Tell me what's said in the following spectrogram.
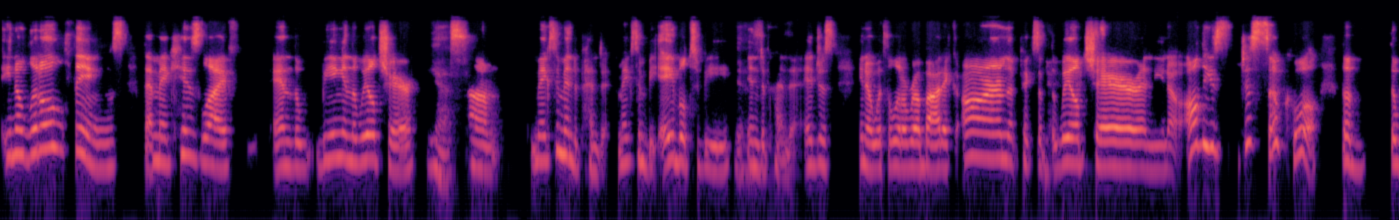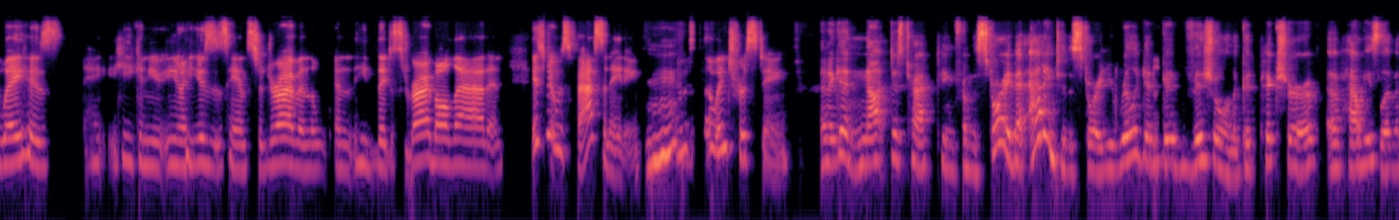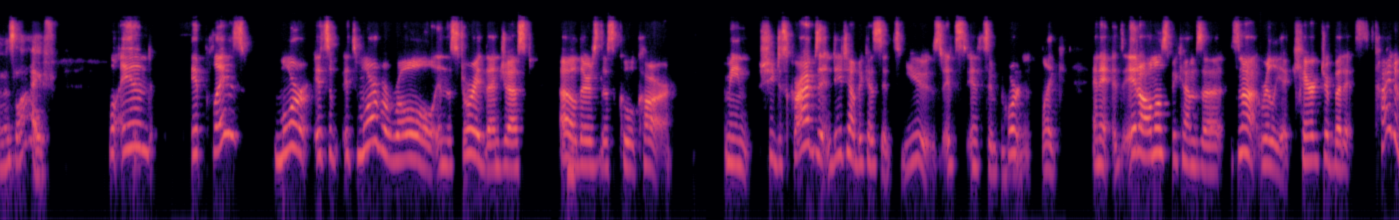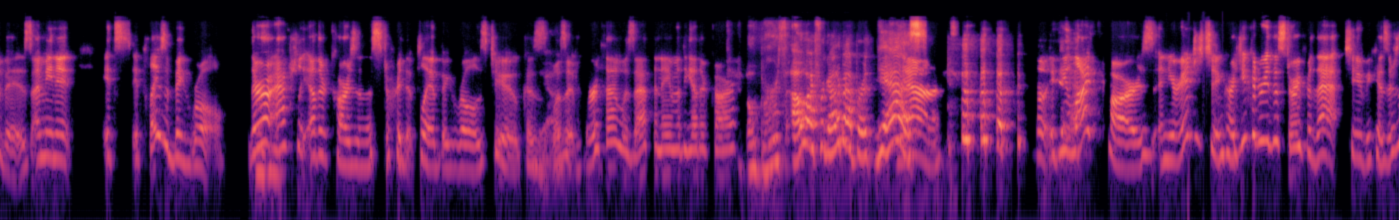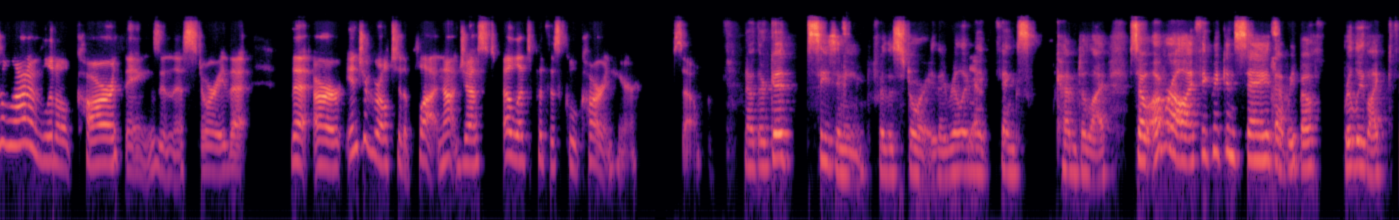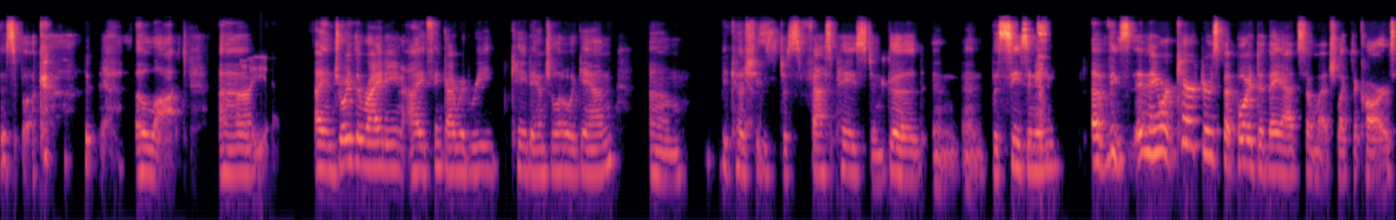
you know little things that make his life and the being in the wheelchair yes. um makes him independent makes him be able to be yes. independent. It just you know with a little robotic arm that picks up the wheelchair and you know all these just so cool. The the way his he, can you you know he uses his hands to drive and the and he they describe all that and it's, it was fascinating mm-hmm. it was so interesting and again not distracting from the story but adding to the story you really get a mm-hmm. good visual and a good picture of, of how he's living his life well and it plays more it's a, it's more of a role in the story than just oh mm-hmm. there's this cool car I mean, she describes it in detail because it's used. It's it's important. Like and it it almost becomes a it's not really a character but it's kind of is. I mean it it's it plays a big role. There mm-hmm. are actually other cars in the story that play a big roles too because yeah. was it bertha? Was that the name of the other car? Oh bertha. Oh i forgot about bertha. Yes. Yeah. So if yeah. you like cars and you're interested in cars you could read the story for that too because there's a lot of little car things in this story that that are integral to the plot not just oh let's put this cool car in here so, no, they're good seasoning for the story. They really yeah. make things come to life. So, overall, I think we can say that we both really liked this book yes. a lot. Um, uh, yeah. I enjoyed the writing. I think I would read Kate Angelo again um, because yes. she was just fast paced and good, and and the seasoning of these, and they weren't characters, but boy, did they add so much, like the cars,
